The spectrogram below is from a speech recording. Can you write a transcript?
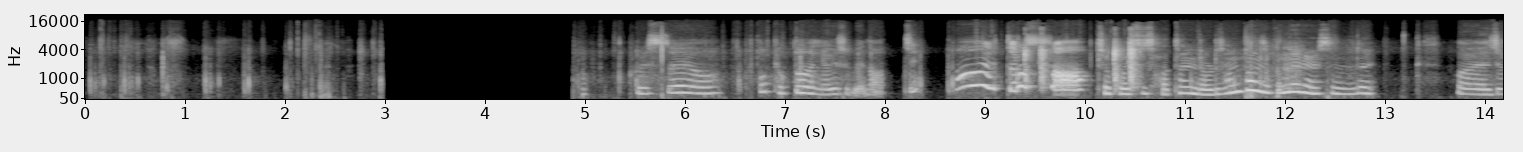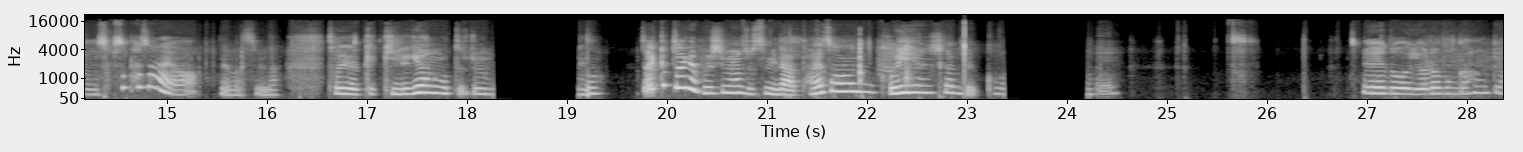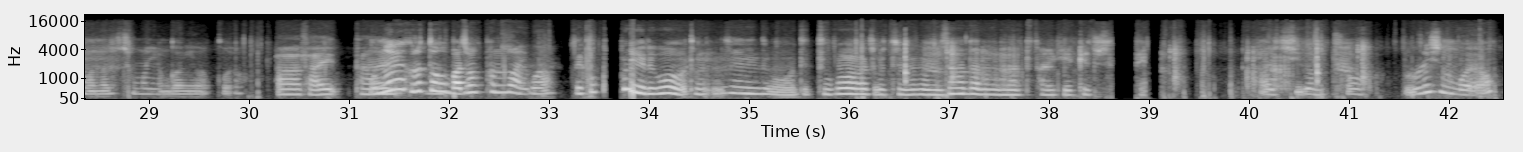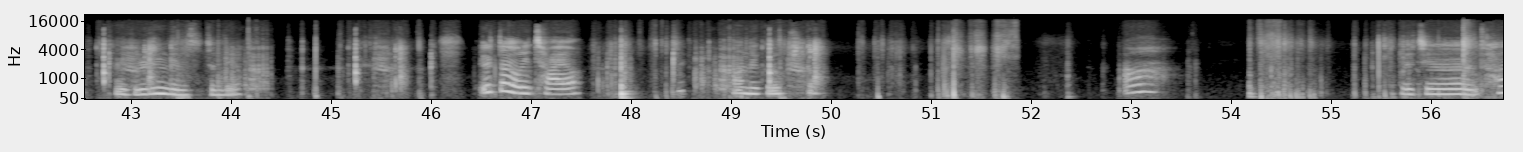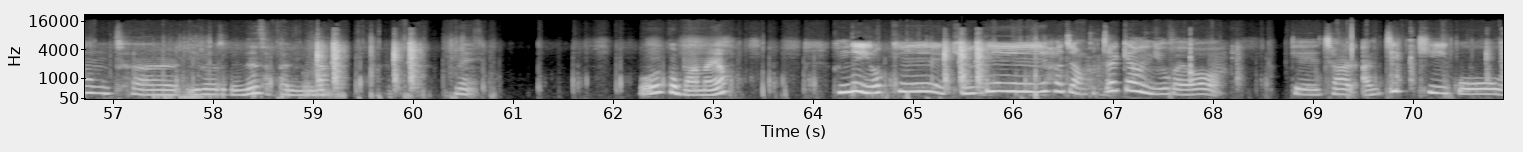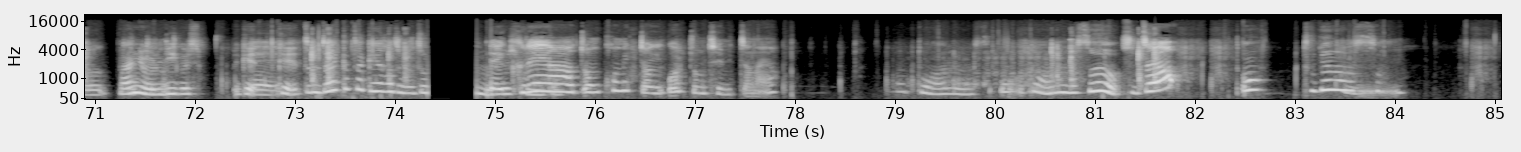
글쎄요. 어, 벽돌은 여기서 왜 나왔지? 아, 이거 뚫었어. 저 벌써 4탄인데 원래 3탄에서 끝내려 했었는데 어, 좀 섭섭하잖아요. 네 맞습니다 저희가 이렇게 길게 하는 것도 좀 짧게 짧게 보시면 좋습니다 다 해서 한 거의 한 시간 됐고 그래도 여러분과 함께 만나서 정말 영광이었고요. 아 다, 다 오늘 그렇다고 마지막 판도 아니고요. 네 코코니 그리고 정선생님들 뭐 어디 두고 와가지고 듣는 건 이상하다는 것만 잘 기억해 주세요 아, 지금 저 놀리시는 거예요? 아니 놀리는 게 진짜인데요 일단 우리 자요. 아 네 그럽시다 아, 네, 지금 참 잘 이루어지고 있는 사탄입니다. 네. 먹을 거 많아요? 근데 이렇게 길게 하지 않고 짧게 하는 이유가요. 이렇게 잘 안 찍히고 많이 올리고 싶, 이렇게, 네. 이렇게 좀 짧게 짧게 해가지고 좀. 네. 그래야 좀 코믹적이고 좀 재밌잖아요. 어, 또안 올랐어. 어, 또안 올랐어요. 진짜요? 어, 두 개. 음,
